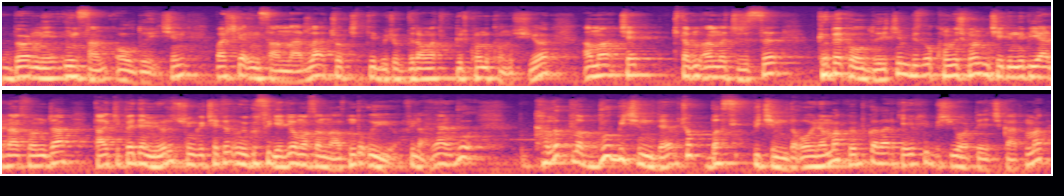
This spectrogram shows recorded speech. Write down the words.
Bernie insan olduğu için başka insanlarla çok ciddi bir çok dramatik bir konu konuşuyor. Ama Chat kitabın anlatıcısı köpek olduğu için biz o konuşmanın içeriğini bir yerden sonra takip edemiyoruz. Çünkü Chat'in uykusu geliyor masanın altında uyuyor filan. Yani bu kalıpla bu biçimde çok basit biçimde oynamak ve bu kadar keyifli bir şey ortaya çıkartmak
